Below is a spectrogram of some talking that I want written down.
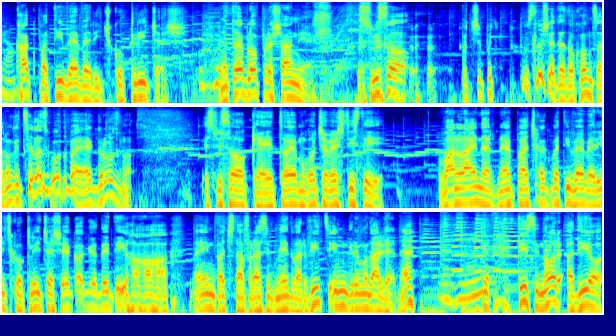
Ja. Kak pa ti veveričko kličeš? Ne, to je bilo vprašanje. Smisel, pač, pač, poslušajte do konca, no, cela zgodba je grozna. Jaz mislim, ok, to je mogoče veš tisti. One-liner, ne pač kako pa ti veveričko kličeš, je kako je ti, haha, ne, in pač ta frazi medvar vic in gremo dalje. Ne? ti si nor, adijo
